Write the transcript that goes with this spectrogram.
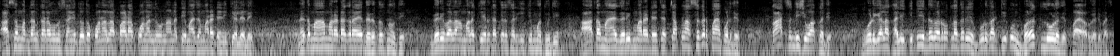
असं मतदान करा म्हणून सांगितलं होतं कोणाला पाडा कोणाला निवडून आणा ते माझ्या मराठ्यांनी केलेलं आहे. नाही तर महामराठा ग्राह्य धरतच नव्हते. गरिबाला आम्हाला केरकाचऱ्यासारखी किंमत होती. आता माझ्या गरीब मराठ्याच्या चपला सगळं पाया पडतात. काच दिशी वाकत आहेत. गुडघ्याला खाली किती दगड रोतला तरी गुडघा टिकून बळच लोळत आहेत पायावर गरिबाचे.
